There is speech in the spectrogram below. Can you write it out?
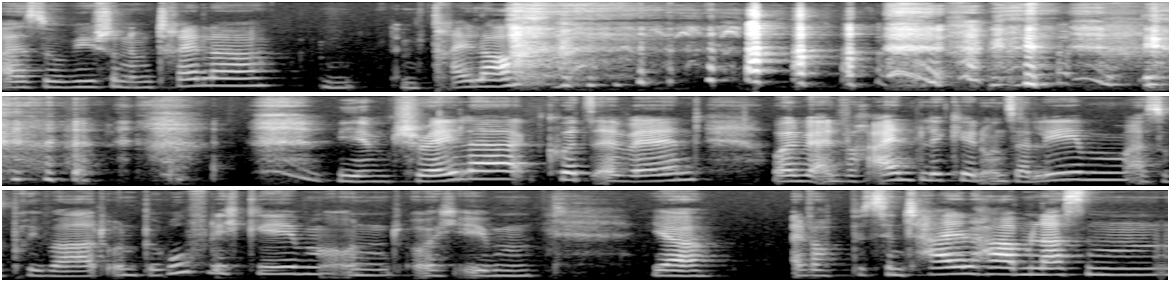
Also wie schon im Trailer, im, im Trailer, wie im Trailer kurz erwähnt, wollen wir einfach Einblicke in unser Leben, also privat und beruflich geben und euch eben ja einfach ein bisschen teilhaben lassen,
